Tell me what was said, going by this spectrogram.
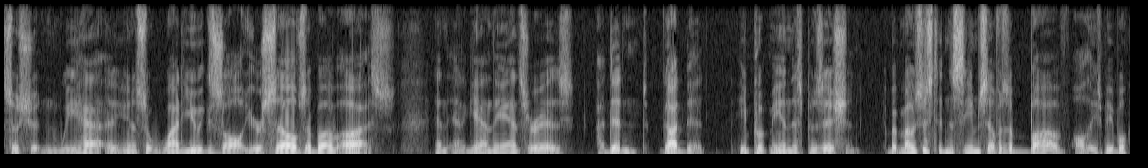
so shouldn't we have, uh, you know, so why do you exalt yourselves above us? And, and again, the answer is, I didn't. God did. He put me in this position. But Moses didn't see himself as above all these people.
